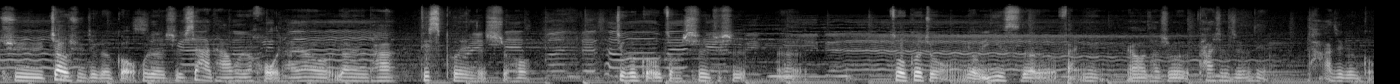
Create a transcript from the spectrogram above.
去教训这个狗，或者是吓它，或者吼它，要要让它 discipline 的时候，这个狗总是就是呃做各种有意思的反应。然后他说，他甚至有点怕这个狗。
